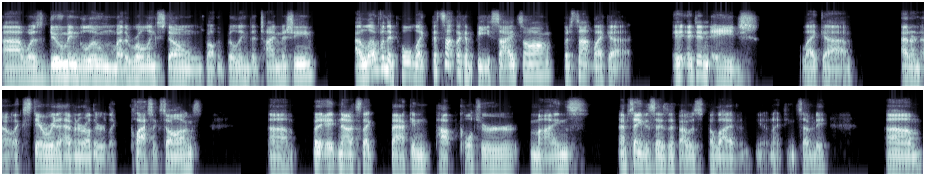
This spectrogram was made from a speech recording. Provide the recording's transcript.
uh, was "Doom and Gloom" by the Rolling Stones while they're building the time machine. I love when they pull like that's not like a B side song, but it's not like a it, it didn't age like uh, I don't know like Stairway to Heaven or other like classic songs. Um, but it now it's like back in pop culture minds. I'm saying this as if I was alive in you know 1970. Um,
